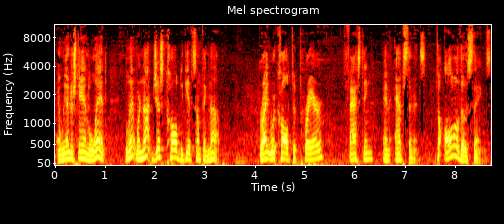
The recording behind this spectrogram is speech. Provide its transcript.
and we understand Lent, Lent we're not just called to give something up. Right? We're called to prayer, fasting, and abstinence. To all of those things.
